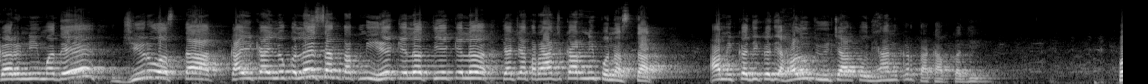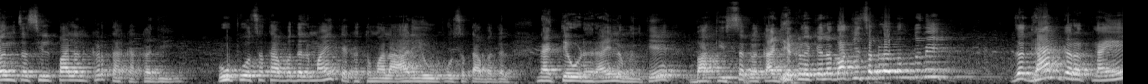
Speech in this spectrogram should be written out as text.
करणीमध्ये झिरो असतात. काही काही लोक लय सांगतात मी हे केलं ते केलं त्याच्यात राजकारणी पण असतात. आम्ही कधी कधी हळूच विचारतो ध्यान करता का कधी? पंचशील पालन करता का कधी? उपोसताबद्दल माहिती आहे का तुम्हाला? आर्य उपोसताबद्दल. नाही तेवढं राहिलं म्हणते बाकी सगळं काय ढेकळं केलं? बाकी सगळं मग तुम्ही जर ध्यान करत नाही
